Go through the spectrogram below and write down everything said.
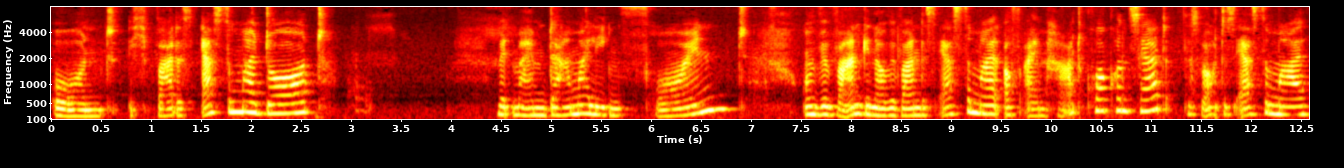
Und ich war das erste Mal dort mit meinem damaligen Freund. Und wir waren, genau, wir waren das erste Mal auf einem Hardcore-Konzert. Das war auch das erste Mal,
